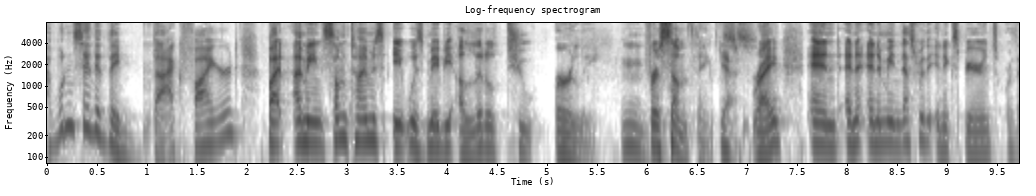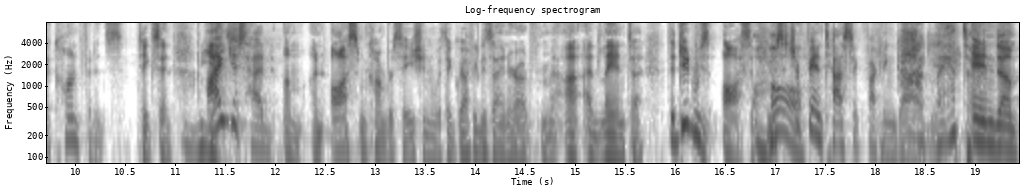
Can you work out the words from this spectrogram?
I wouldn't say that they backfired, but I mean, sometimes it was maybe a little too early. For some things, Mm. Yes. right, and and and I mean that's where the inexperience or the confidence takes in. I just had um, an awesome conversation with a graphic designer out from uh, Atlanta. The dude was awesome. He was such a Oh. fantastic fucking guy. Atlanta. And um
